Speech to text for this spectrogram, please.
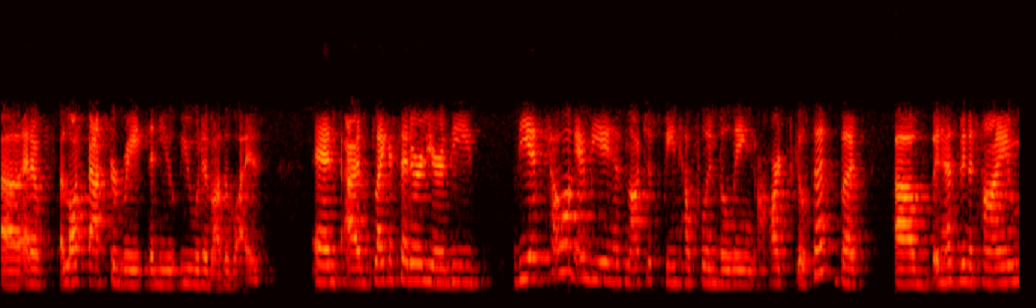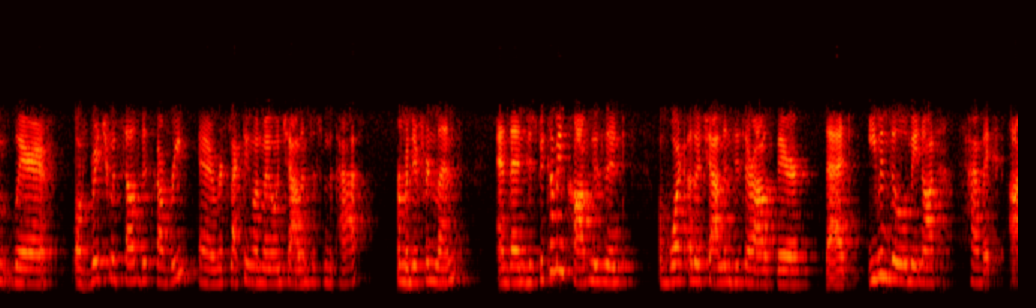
uh, at a, lot faster rate than you, would have otherwise. And like I said earlier, the the Kellogg MBA has not just been helpful in building a hard skill set, but um, it has been a time where of rich with self-discovery, uh, reflecting on my own challenges from the past from a different lens, and then just becoming cognizant of what other challenges are out there that even though may not have, ex- uh,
